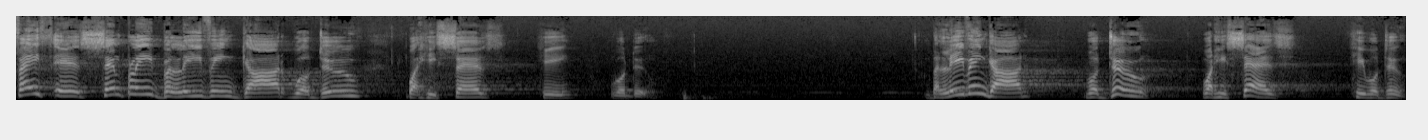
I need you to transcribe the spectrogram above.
Faith is simply believing God will do what He says He will do. Believing God will do what He says He will do.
